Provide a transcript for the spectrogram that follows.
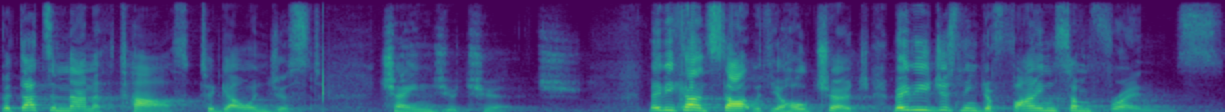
but that's a mammoth task to go and just change your church. Maybe you can't start with your whole church. Maybe you just need to find some friends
